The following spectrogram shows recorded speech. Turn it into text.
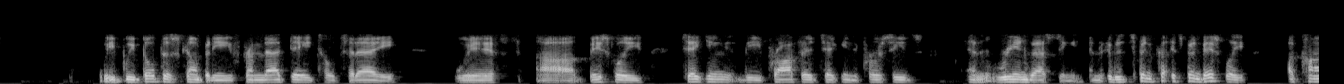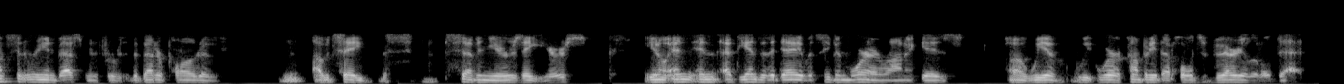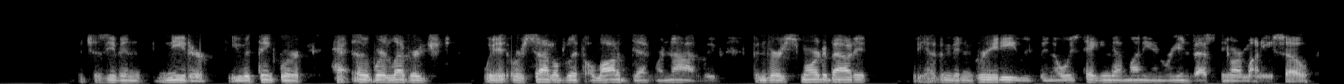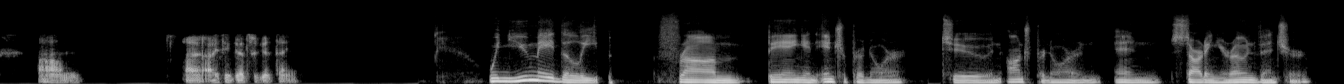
We, we built this company from that day till today with uh, basically taking the profit, taking the proceeds, and reinvesting. And it, has been it's been basically a constant reinvestment for the better part of I would say seven years, eight years. You know, and and at the end of the day, what's even more ironic is uh, we have we, we're a company that holds very little debt, which is even neater. You would think we're we're leveraged with, or saddled with a lot of debt. We're not. We've been very smart about it. We haven't been greedy. We've been always taking that money and reinvesting our money. So um, I, I think that's a good thing. When you made the leap from being an entrepreneur to an entrepreneur and, and starting your own venture,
